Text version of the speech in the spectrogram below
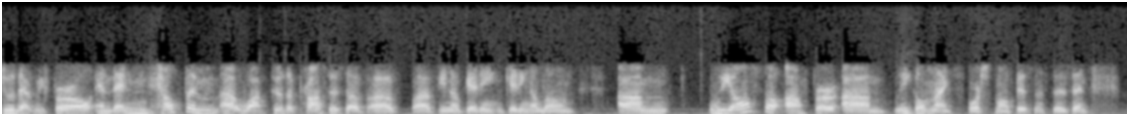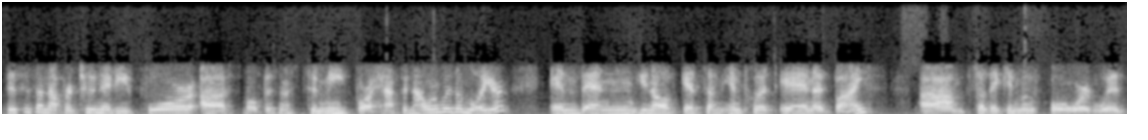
do that referral and then help them uh, walk through the process of, of, of, you know getting getting a loan. Um, we also offer um, legal nights for small businesses, and this is an opportunity for a small business to meet for half an hour with a lawyer and then you know get some input and advice um, so they can move forward with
